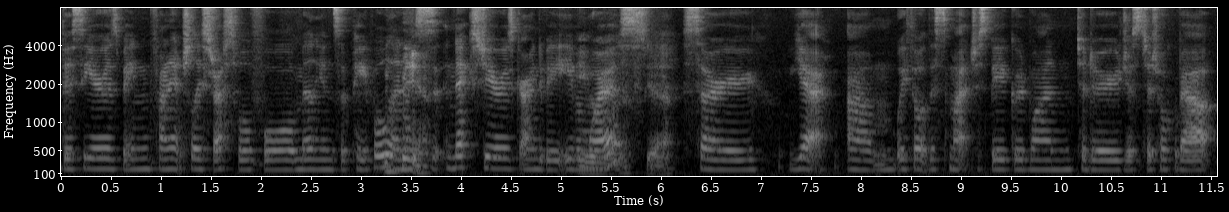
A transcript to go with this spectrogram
this year has been financially stressful for millions of people and it's, next year is going to be even, worse. Yeah. so yeah um, we thought this might just be a good one to do just to talk about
